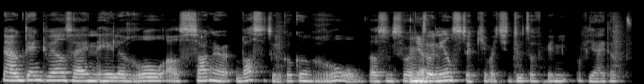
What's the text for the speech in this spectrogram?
nou ik denk wel zijn hele rol als zanger was natuurlijk ook een rol. Dat is een soort Ja. toneelstukje wat je doet. Of ik weet niet of jij dat,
